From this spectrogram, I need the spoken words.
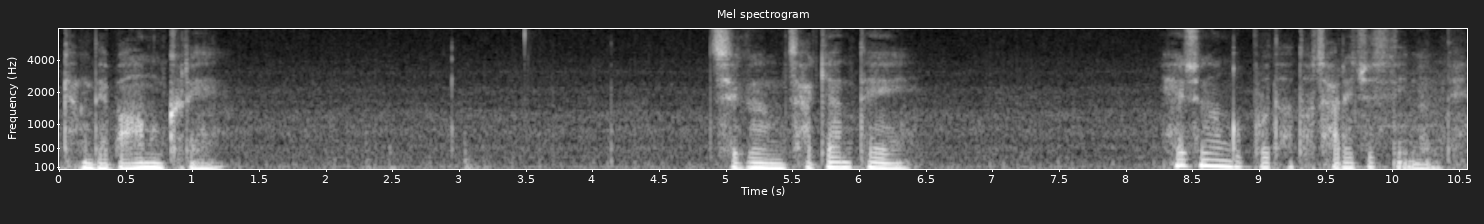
그냥 내 마음은 그래. 지금 자기한테 해주는 것보다 더 잘해줄 수 있는데.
